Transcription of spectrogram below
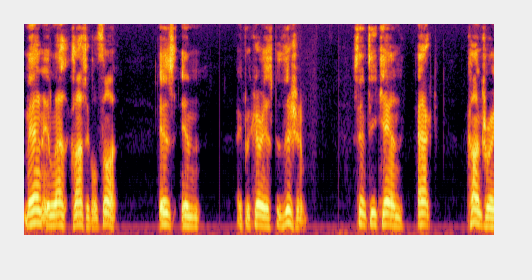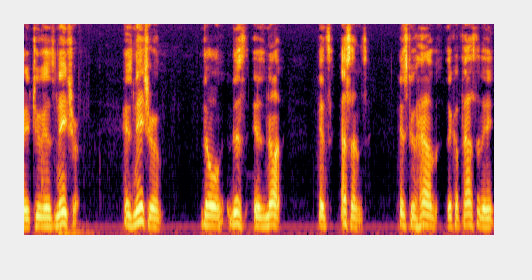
Man in classical thought is in a precarious position since he can act contrary to his nature. His nature, though this is not its essence, is to have the capacity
